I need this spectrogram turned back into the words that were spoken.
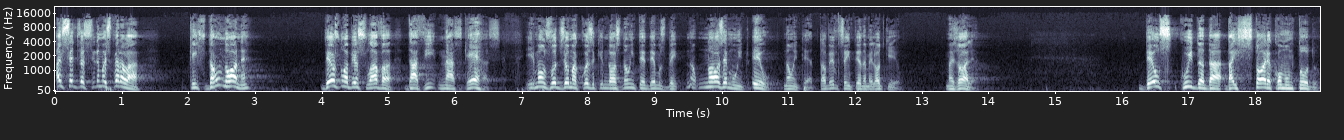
Aí você diz assim, mas espera lá, que isso dá um nó, né? Deus não abençoava Davi nas guerras. Irmãos, vou dizer uma coisa que nós não entendemos bem. Não, nós é muito, eu não entendo. Talvez você entenda melhor do que eu. Mas olha, Deus cuida da, da história como um todo.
